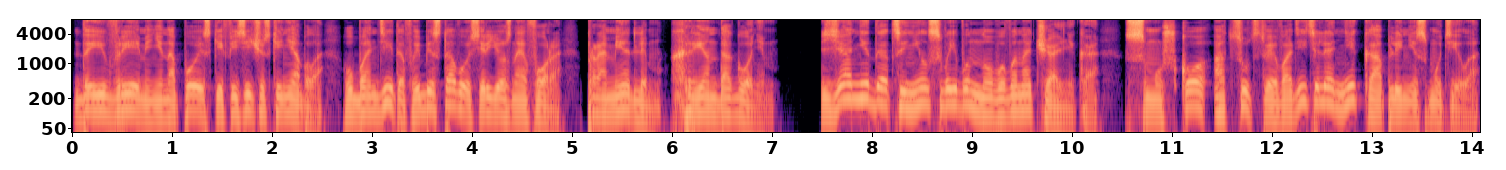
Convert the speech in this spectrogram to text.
Да и времени на поиски физически не было. У бандитов и без того серьезная фора. Промедлим, хрен догоним. Я недооценил своего нового начальника. Смушко отсутствие водителя ни капли не смутило.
